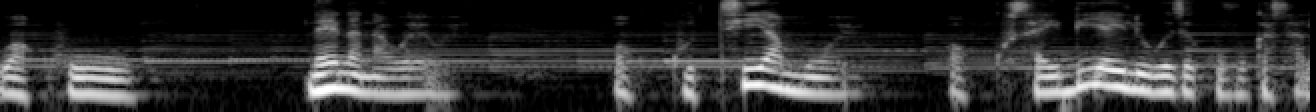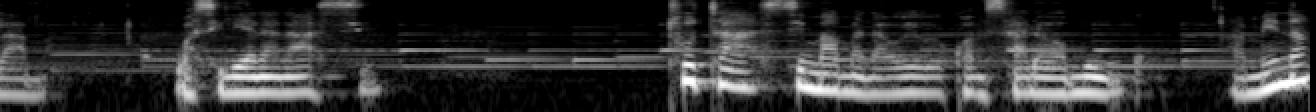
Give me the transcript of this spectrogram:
wa kunena na wewe wa kukutia moyo wa kukusaidia ili uweze kuvuka salama wasiliana nasi. Tutasimama na wewe kwa msaada wa mungu. Amina.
